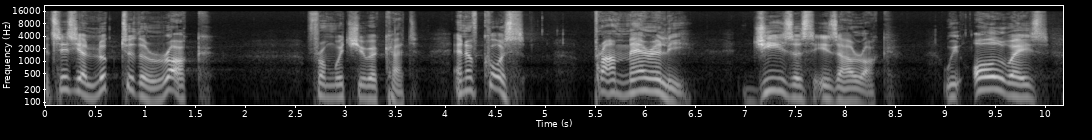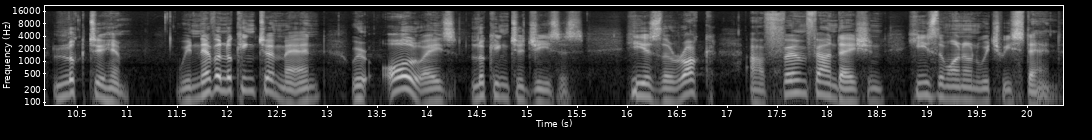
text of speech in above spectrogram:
It says here, look to the rock from which you were cut. And of course, primarily, Jesus is our rock. We always look to him. We're never looking to a man, we're always looking to Jesus. He is the rock, our firm foundation. He's the one on which we stand.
